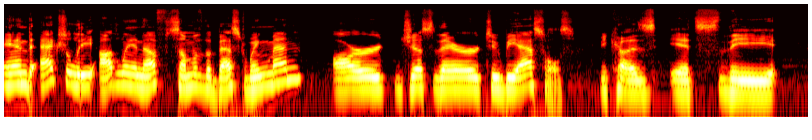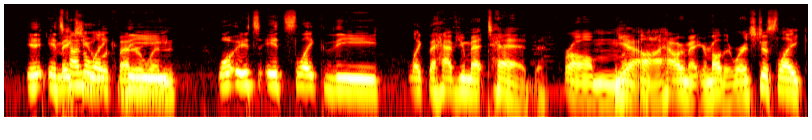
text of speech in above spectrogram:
and actually, oddly enough, some of the best wingmen are just there to be assholes because it's the it, it's kind of like look better the when- well, it's it's like the like the Have You Met Ted from Yeah. uh, How I Met Your Mother, where it's just like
